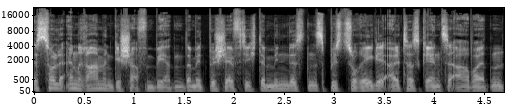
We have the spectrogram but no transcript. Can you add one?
Es solle ein Rahmen geschaffen werden, damit Beschäftigte mindestens bis zur Regelaltersgrenze arbeiten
